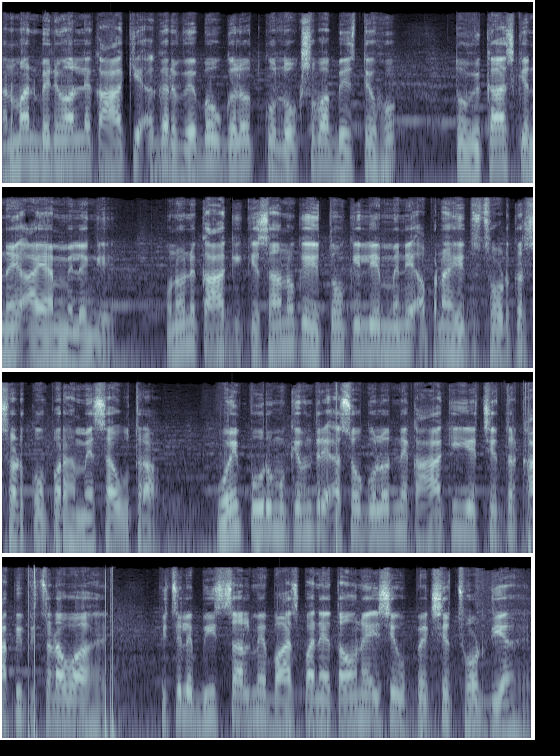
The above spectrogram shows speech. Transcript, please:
हनुमान बेनीवाल ने कहा कि अगर वैभव गहलोत को लोकसभा भेजते हो तो विकास के नए आयाम मिलेंगे। उन्होंने कहा कि किसानों के हितों के लिए मैंने अपना हित छोड़कर सड़कों पर हमेशा उतरा। वहीं पूर्व मुख्यमंत्री अशोक गहलोत ने कहा कि यह क्षेत्र काफ़ी पिछड़ा हुआ है। पिछले 20 साल में भाजपा नेताओं ने इसे उपेक्षित छोड़ दिया है।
